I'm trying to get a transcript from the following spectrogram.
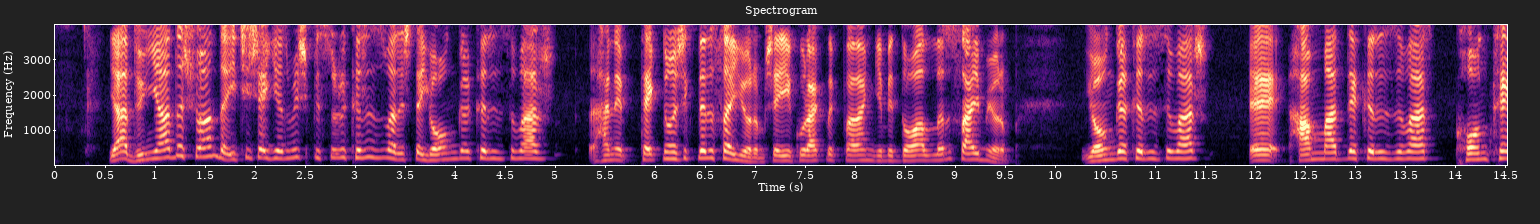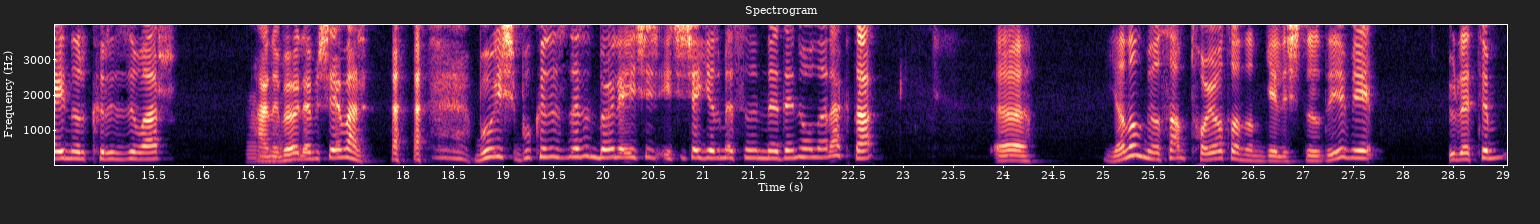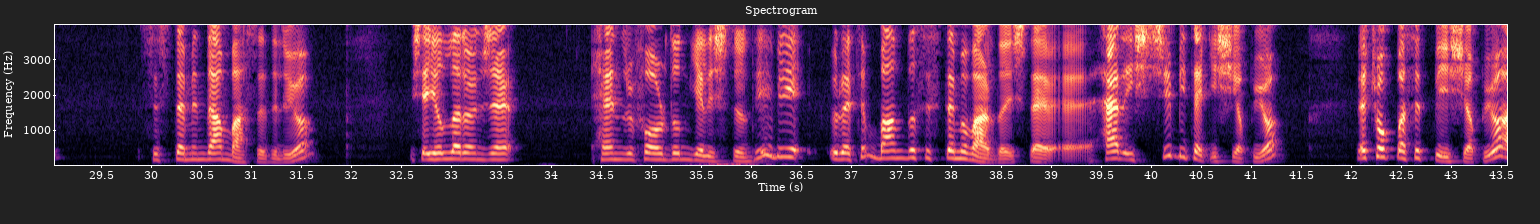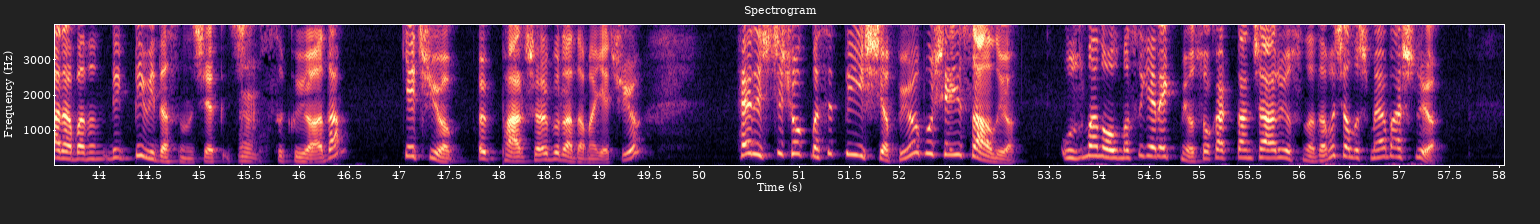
ya dünyada şu anda iç içe girmiş bir sürü kriz var. İşte yonga krizi var. Hani teknolojikleri sayıyorum. Şeyi kuraklık falan gibi doğalları saymıyorum. Yonga krizi var. E, ham madde krizi var. Konteyner krizi var. Hani böyle bir şey var. bu iş bu krizlerin böyle iç, iç içe girmesinin nedeni olarak da e, yanılmıyorsam Toyota'nın geliştirdiği bir üretim sisteminden bahsediliyor. İşte yıllar önce Henry Ford'un geliştirdiği bir üretim bandı sistemi vardı. İşte e, her işçi bir tek iş yapıyor ve çok basit bir iş yapıyor. Arabanın bir, bir vidasını çek- sıkıyor adam. Geçiyor. Parça öbür adama geçiyor. Her işçi çok basit bir iş yapıyor. Bu şeyi sağlıyor. Uzman olması gerekmiyor. Sokaktan çağırıyorsun adamı çalışmaya başlıyor.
